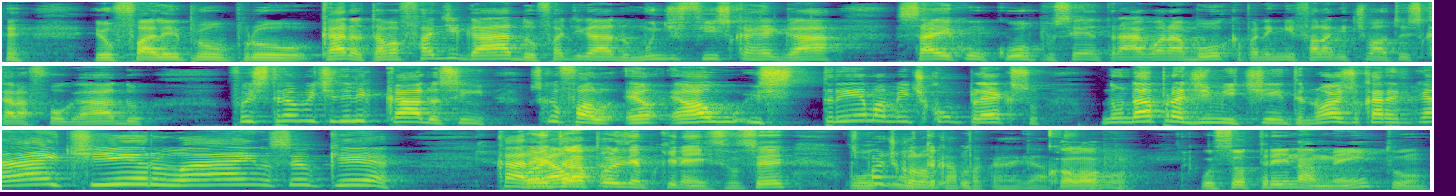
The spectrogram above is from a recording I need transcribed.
eu falei pro, pro. Cara, eu tava fadigado, fadigado, muito difícil carregar, sair com o corpo sem entrar água na boca para ninguém falar que a gente matou esse cara afogado. Foi extremamente delicado, assim. Por isso que eu falo, é, é algo extremamente complexo. Não dá para admitir entre nós, o cara fica, ai, tiro, ai, não sei o quê. Cara, Ou é entrar, alta... por exemplo, que nem se você. Você o, pode colocar o, pra carregar? Coloco. O seu treinamento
